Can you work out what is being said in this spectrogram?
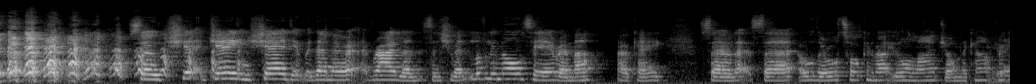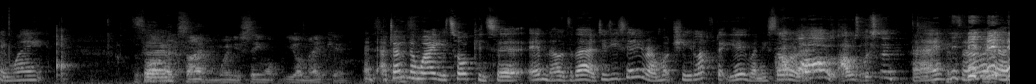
said. So Ch- Jane shared it with Emma Rylance and she went, lovely moulds here, Emma. Okay, so let's, uh, oh, they're all talking about your live, John. They can't Yeah. frigging wait. There's So- a lot of excitement when you see what you're making. And It's I don't know why you're talking to him over there. Did you hear how much he laughed at you when he saw Oh, it? I was, I was listening. Eh? So, yeah.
